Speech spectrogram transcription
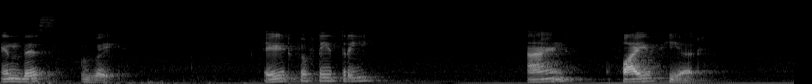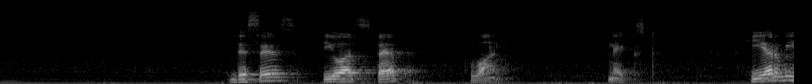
in this way. 853 and 5 here. This is your step 1 next here we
